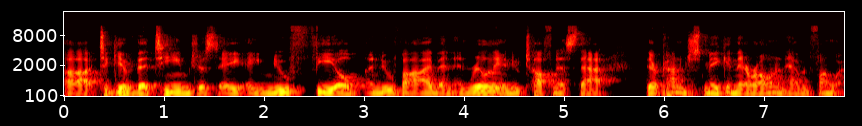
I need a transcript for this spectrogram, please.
uh, to give the team just a, a new feel, a new vibe, and, and really a new toughness that they're kind of just making their own and having fun with.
